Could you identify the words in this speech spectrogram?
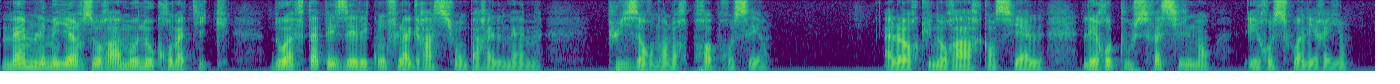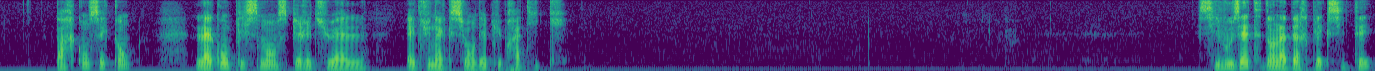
Même les meilleures auras monochromatiques doivent apaiser les conflagrations par elles-mêmes, puisant dans leur propre océan. Alors qu'une aura arc-en-ciel les repousse facilement et reçoit les rayons. Par conséquent, l'accomplissement spirituel est une action des plus pratiques. Si vous êtes dans la perplexité,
